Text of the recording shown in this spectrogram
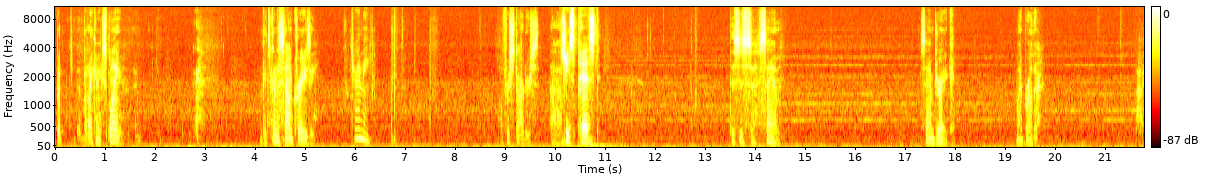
But, but I can explain. Look, it's gonna sound crazy. Try me. Well, for starters, um, She's pissed. this is uh, Sam. Sam Drake. My brother. Hi.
